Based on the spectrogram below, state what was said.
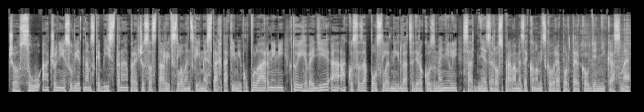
Čo sú a čo nie sú vietnamské bistrá, prečo sa stali v slovenských mestách takými populárnymi, inými, kto ich vedie a ako sa za posledných 20 rokov zmenili, sa dnes rozprávame s ekonomickou reportérkou denníka SME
